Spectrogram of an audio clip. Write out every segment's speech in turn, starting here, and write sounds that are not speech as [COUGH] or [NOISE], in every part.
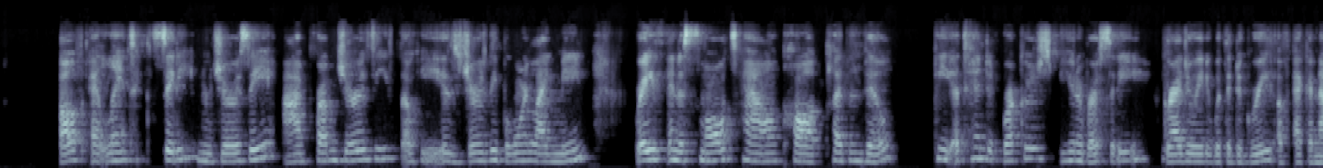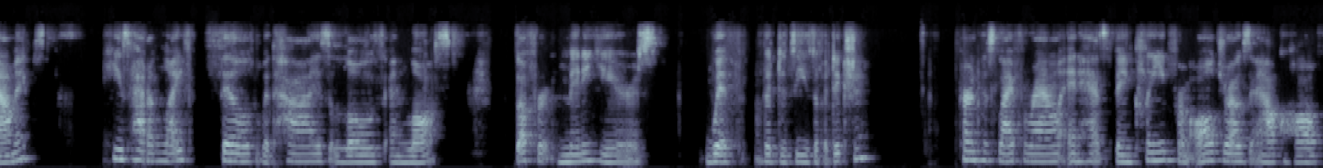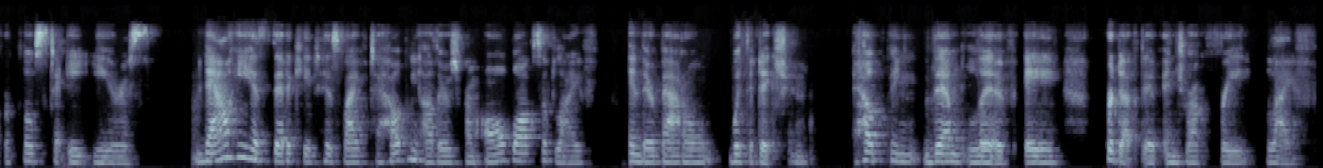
of Atlantic City, New Jersey. I'm from Jersey, so he is Jersey born like me, raised in a small town called Pleasantville. He attended Rutgers University, graduated with a degree of economics. He's had a life filled with highs, lows, and loss, suffered many years with the disease of addiction, turned his life around, and has been clean from all drugs and alcohol for close to eight years. Now he has dedicated his life to helping others from all walks of life in their battle with addiction, helping them live a productive and drug free life.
